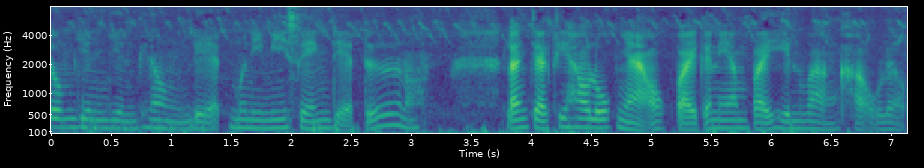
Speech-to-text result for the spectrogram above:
ลมเย็นเย็นๆพี่น้องแดดมื้อนี้มีแสงแดดเด้อเนาะหลังจากที่เฮาลกหญ้าออกไปก็แนมไปเห็นวางเขาแล้ว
